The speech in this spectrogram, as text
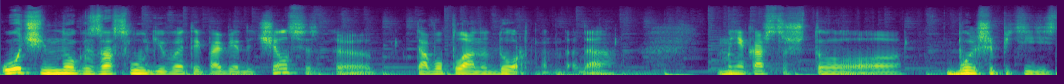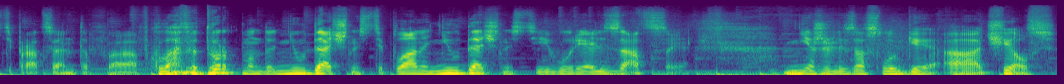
очень много заслуги в этой победе Челси, э, того плана Дортмунда, да. Мне кажется, что больше 50% а, вклада Дортмунда, неудачности плана, неудачности его реализации – нежели заслуги а, Челси.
